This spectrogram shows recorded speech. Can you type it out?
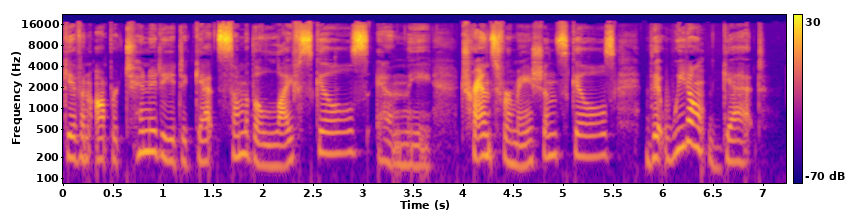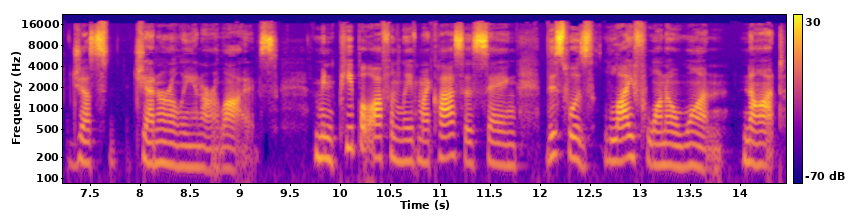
give an opportunity to get some of the life skills and the transformation skills that we don't get just generally in our lives. I mean, people often leave my classes saying this was life 101, not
